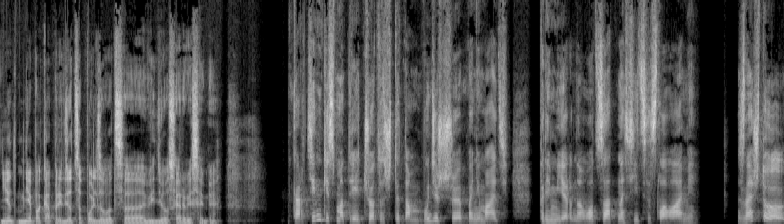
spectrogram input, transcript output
Нет, мне пока придется пользоваться видеосервисами. Картинки смотреть, что-то ты там будешь э, понимать примерно. Вот соотносить со словами. Знаешь, что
